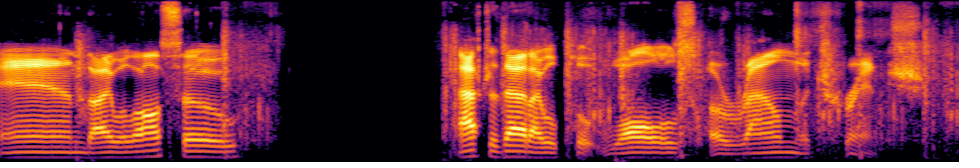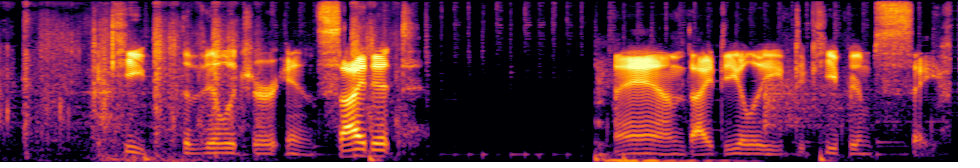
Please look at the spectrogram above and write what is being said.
And I will also, after that, I will put walls around the trench to keep the villager inside it, and ideally to keep him safe.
